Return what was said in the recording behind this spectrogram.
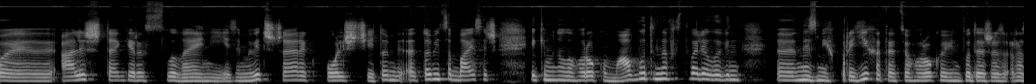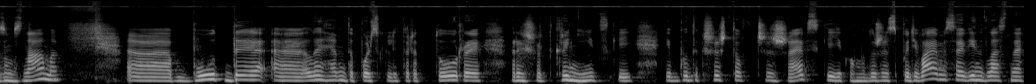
Е, Алі Штегер з Словенії, Зимовіт Щерик Польщі, Томі, е, Томіца Байсич, який минулого року мав бути на фестивалі, але він е, не зміг приїхати. Цього року він буде разом з нами. Е, буде е, легенда польської літератури Ришард Криніцький, і буде Кшиштоф Чижевський, якого ми дуже сподіваємося. Він власне власне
